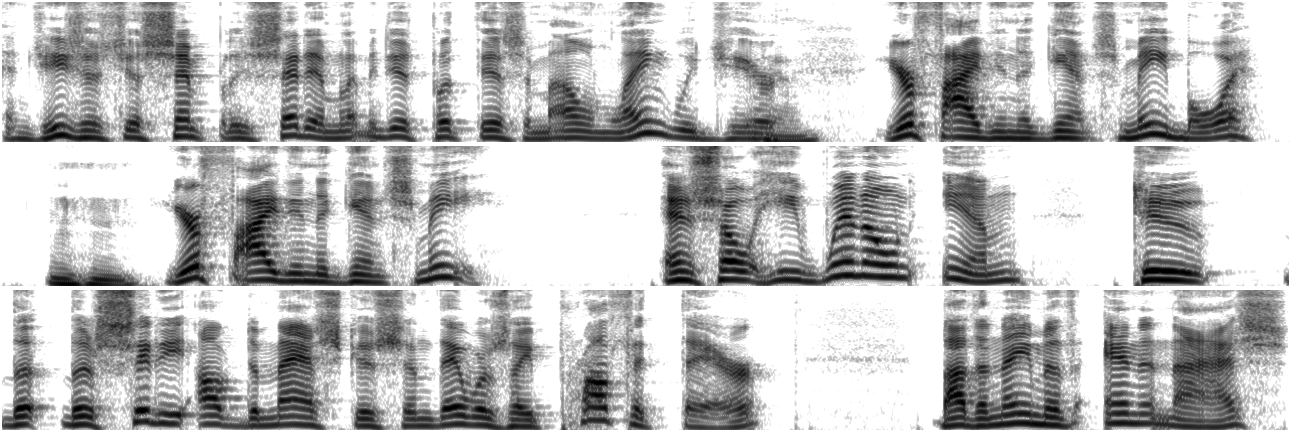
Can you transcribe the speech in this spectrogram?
And Jesus just simply said to him, Let me just put this in my own language here. Yeah. You're fighting against me, boy. Mm-hmm. You're fighting against me. And so he went on in to the, the city of Damascus, and there was a prophet there by the name of Ananias.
